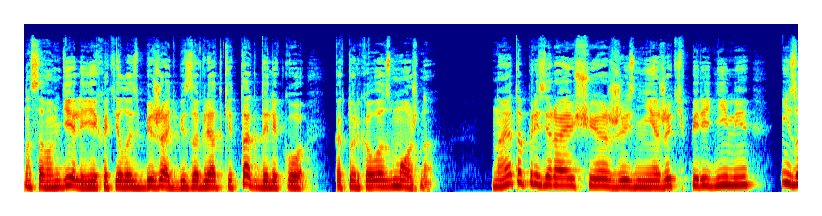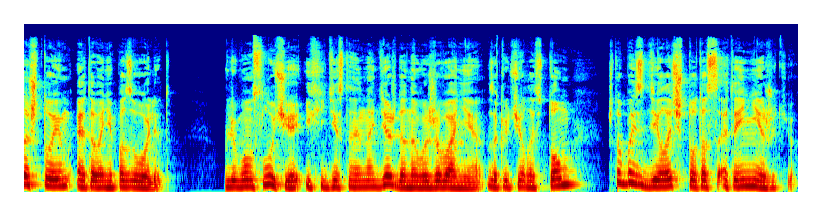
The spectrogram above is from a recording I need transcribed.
На самом деле ей хотелось бежать без оглядки так далеко, как только возможно. Но эта презирающая жизнь нежить перед ними ни за что им этого не позволит. В любом случае, их единственная надежда на выживание заключалась в том, чтобы сделать что-то с этой нежитью.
